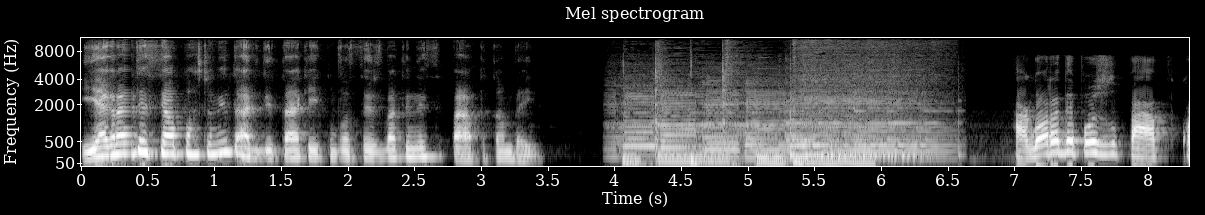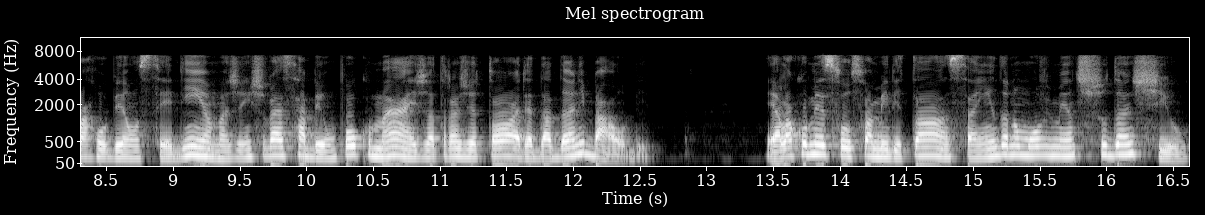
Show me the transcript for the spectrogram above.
E agradecer a oportunidade de estar aqui com vocês batendo esse papo também. Agora, depois do papo com a Rubeonce Lima, a gente vai saber um pouco mais da trajetória da Dani Balbi. Ela começou sua militância ainda no movimento estudantil,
